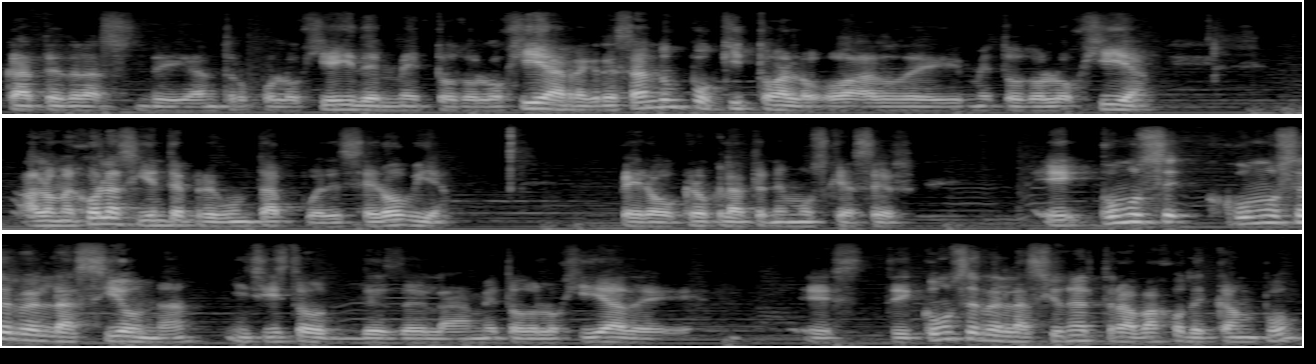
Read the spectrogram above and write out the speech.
cátedras de antropología y de metodología. Regresando un poquito a lo, de metodología, a lo mejor la siguiente pregunta puede ser obvia, pero creo que la tenemos que hacer. Eh, ¿cómo, se, ¿Cómo se relaciona, insisto, desde la metodología de, este, cómo se relaciona el trabajo de campo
